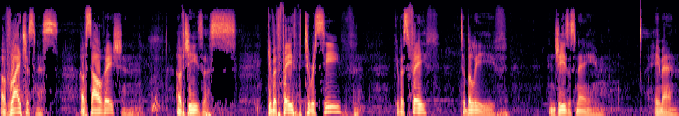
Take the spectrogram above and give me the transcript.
of righteousness, of salvation, of Jesus. Give us faith to receive, give us faith to believe. In Jesus' name, amen.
